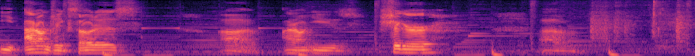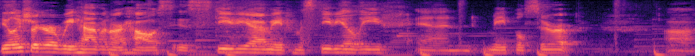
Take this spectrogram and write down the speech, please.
eat, I don't drink sodas. Uh, I don't use sugar. Um, the only sugar we have in our house is stevia, made from a stevia leaf, and maple syrup uh,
